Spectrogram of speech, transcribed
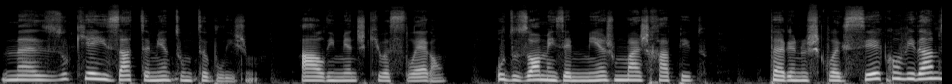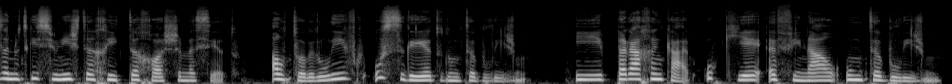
Mas o que é exatamente o metabolismo? Há alimentos que o aceleram? O dos homens é mesmo mais rápido? Para nos esclarecer, convidamos a nutricionista Rita Rocha Macedo, autora do livro O Segredo do Metabolismo. E para arrancar, o que é afinal o metabolismo?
